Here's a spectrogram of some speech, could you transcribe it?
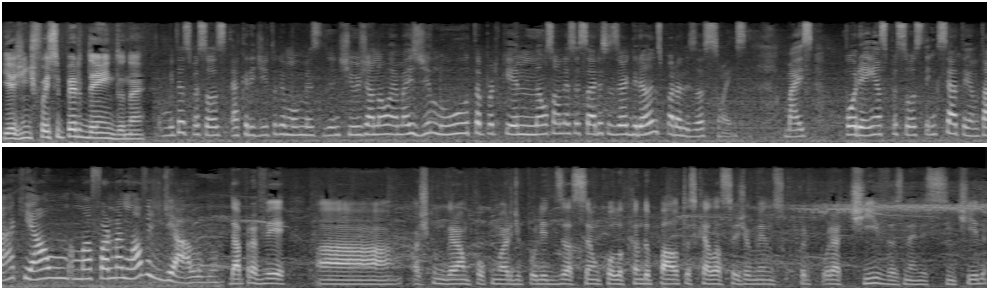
E a gente foi se perdendo, né? Muitas pessoas acreditam que o movimento estudantil já não é mais de luta, porque não são necessárias fazer grandes paralisações. Mas, porém, as pessoas têm que se atentar que há uma forma nova de diálogo. Dá para ver ah, acho que um grau um pouco maior de politização, colocando pautas que elas sejam menos corporativas né, nesse sentido,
